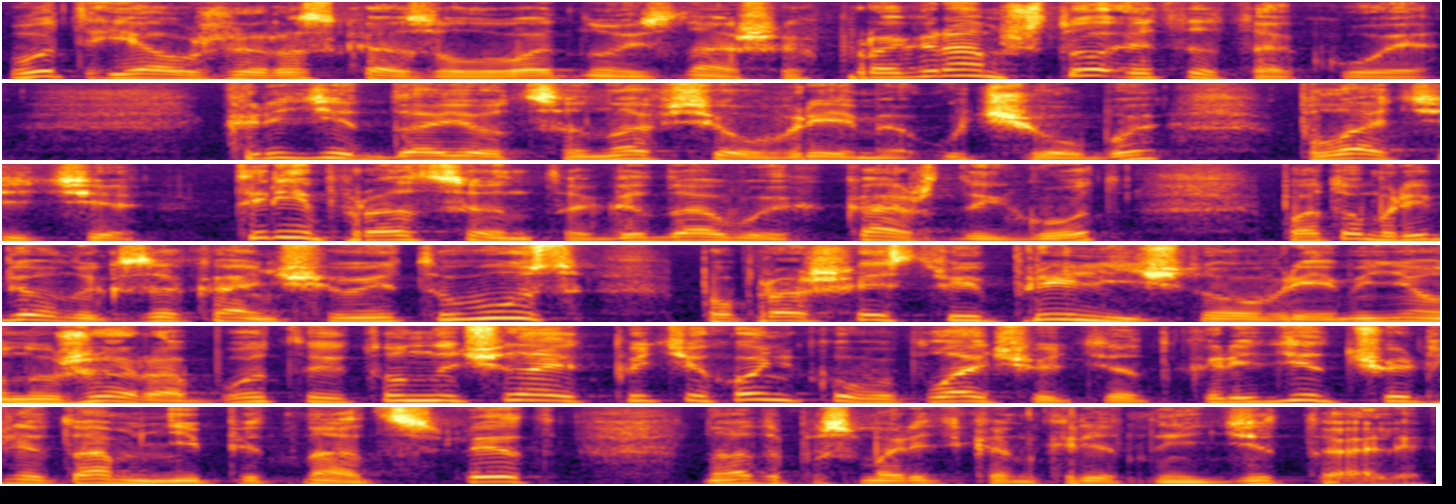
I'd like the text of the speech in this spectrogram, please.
Вот я уже рассказывал в одной из наших программ, что это такое. Кредит дается на все время учебы, платите 3% годовых каждый год, потом ребенок заканчивает вуз, по прошествии приличного времени он уже работает, он начинает потихоньку выплачивать этот кредит, чуть ли там не 15 лет, надо посмотреть конкретные детали.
